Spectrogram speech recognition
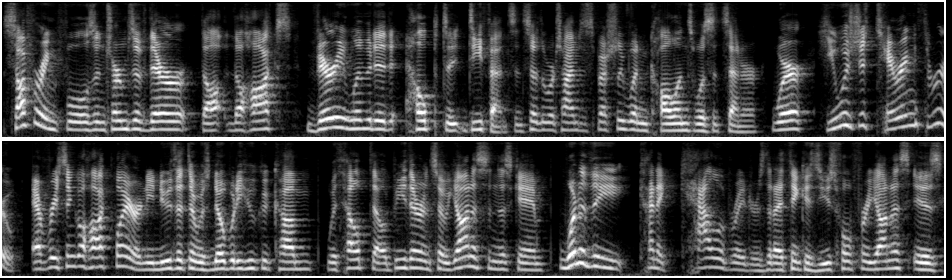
suffering fools in terms of their the the Hawks' very limited help to defense. And so there were times, especially when Collins was at center, where he was just tearing through every single Hawk player, and he knew that there was nobody who could come with help that would be there. And so Giannis in this game, one of the kind of calibrators that I think is useful for Giannis is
